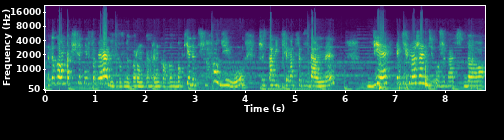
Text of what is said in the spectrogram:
Dlatego on tak świetnie sobie radzi w różnych warunkach rynkowych, bo kiedy przychodzi mu przestawić się na tryb zdalny, wie, jakich narzędzi używać do,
